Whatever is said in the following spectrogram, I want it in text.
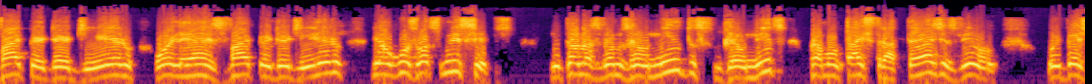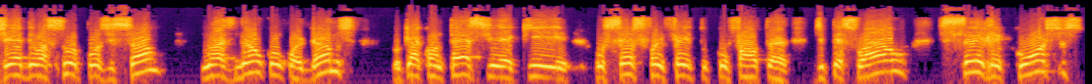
vai perder dinheiro, Orleans vai perder dinheiro e alguns outros municípios. Então nós vemos reunidos, reunidos para montar estratégias, viu? O IBGE deu a sua posição, nós não concordamos. O que acontece é que o censo foi feito com falta de pessoal, sem recursos,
